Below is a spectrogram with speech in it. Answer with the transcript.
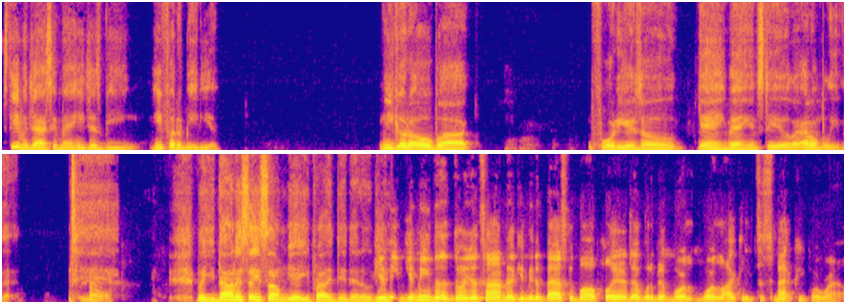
Steven Jackson, man, he just be he for the media. He go to old block, 40 years old, gang banging still. Like, I don't believe that. Man. But Udonis say something, yeah, you probably did that, OG. Give me give me the during your time there, give me the basketball player that would have been more more likely to smack people around.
